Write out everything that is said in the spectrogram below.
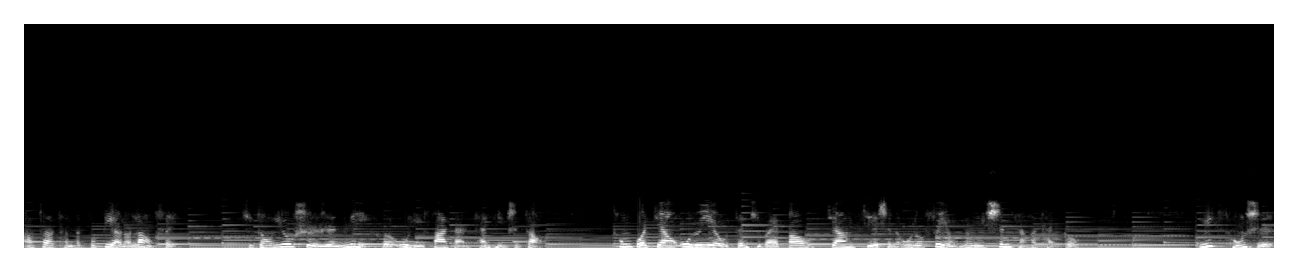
而造成的不必要的浪费，集中优势人力和物力发展产品制造。通过将物流业务整体外包，将节省的物流费用用于生产和采购。与此同时，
